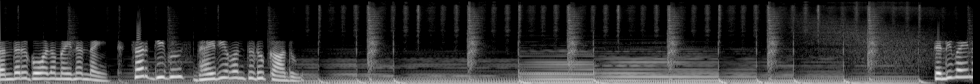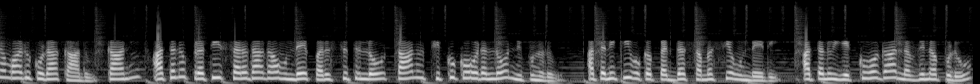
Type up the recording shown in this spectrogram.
గందరగోళమైన నైట్. సర్ గిగుల్స్ ధైర్యవంతుడు కాదు. తెలివైన వాడు కూడా కాదు. కానీ అతను ప్రతి సరదాగా ఉండే పరిస్థితుల్లో తాను చిక్కుకోవడంలో నిపుణుడు. అతనికి ఒక పెద్ద సమస్య ఉండేది. అతను ఎక్కువగా నవ్వినప్పుడు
